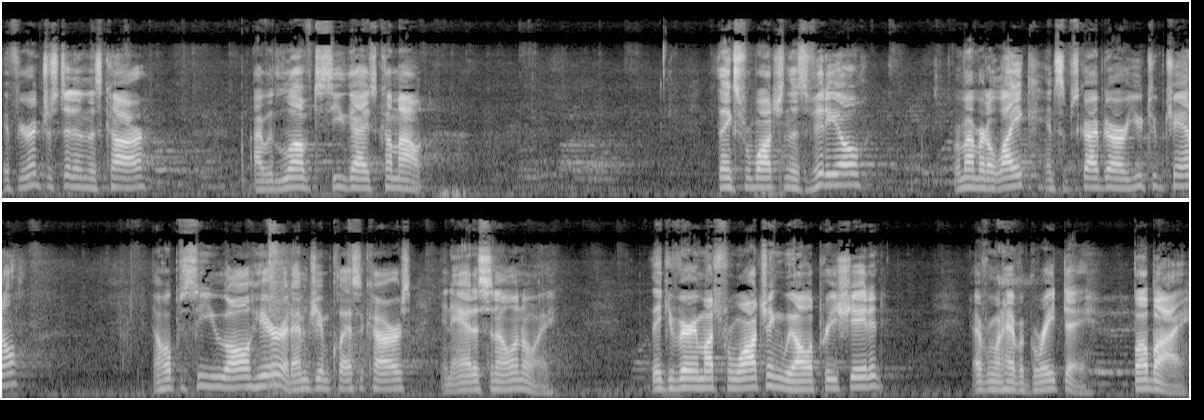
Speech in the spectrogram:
If you're interested in this car, I would love to see you guys come out. Thanks for watching this video. Remember to like and subscribe to our YouTube channel. I hope to see you all here at MGM Classic Cars in Addison, Illinois. Thank you very much for watching. We all appreciate it. Everyone have a great day. Bye-bye.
